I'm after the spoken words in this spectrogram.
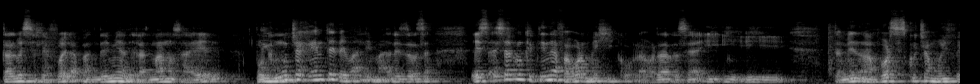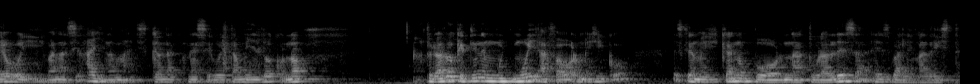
tal vez se le fue la pandemia de las manos a él, porque Sí. mucha gente le vale madres. O sea, es, es algo que tiene a favor México, la verdad. O sea, y, y- y también a lo mejor se escucha muy feo y van a decir, ay, no manches, ¿qué onda con ese güey? Está bien loco. No. Pero algo que tiene muy, muy a favor México es que el mexicano por naturaleza es valemadrista.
